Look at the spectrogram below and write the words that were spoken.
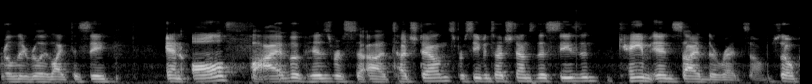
I really, really like to see and all five of his uh, touchdowns, receiving touchdowns this season, came inside the red zone. So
